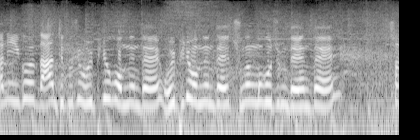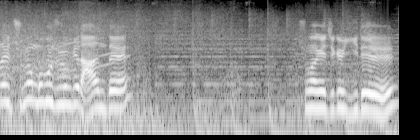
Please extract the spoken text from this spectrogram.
아니 이거 나한테 굳이 올 필요가 없는데 올 필요 없는데 중앙 먹어주면 되는데. 차라리 중앙 먹어주는 게 나은데. 중앙에 지금 2대1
